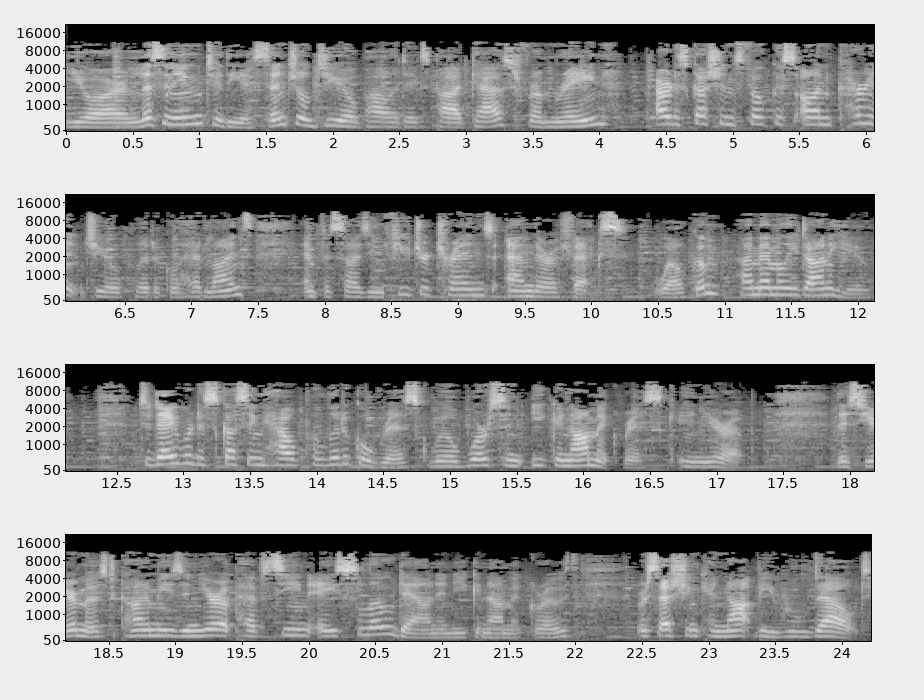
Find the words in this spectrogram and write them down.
You are listening to the Essential Geopolitics podcast from RANE. Our discussions focus on current geopolitical headlines, emphasizing future trends and their effects. Welcome, I'm Emily Donahue. Today we're discussing how political risk will worsen economic risk in Europe. This year, most economies in Europe have seen a slowdown in economic growth. Recession cannot be ruled out.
